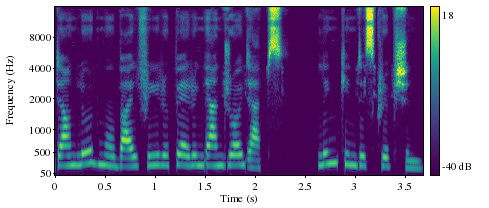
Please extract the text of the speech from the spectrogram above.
Download mobile free repairing Android apps. Link in description.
